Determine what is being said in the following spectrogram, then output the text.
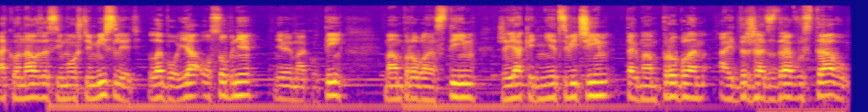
ako naozaj si môžete myslieť. Lebo ja osobne, neviem ako ty, mám problém s tým, že ja keď necvičím, tak mám problém aj držať zdravú stravu.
